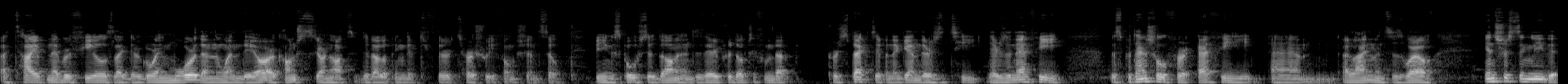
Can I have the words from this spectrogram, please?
a type never feels like they're growing more than when they are consciously or not developing their, their tertiary function. So being exposed to the dominant is very productive from that perspective. And again, there's a T, there's an FE there's potential for FE um, alignments as well. Interestingly, the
